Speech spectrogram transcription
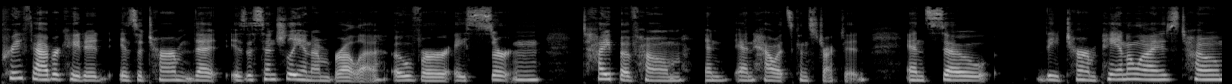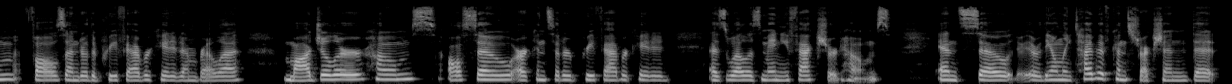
prefabricated is a term that is essentially an umbrella over a certain type of home and and how it's constructed. And so the term panelized home falls under the prefabricated umbrella. Modular homes also are considered prefabricated as well as manufactured homes. And so or the only type of construction that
